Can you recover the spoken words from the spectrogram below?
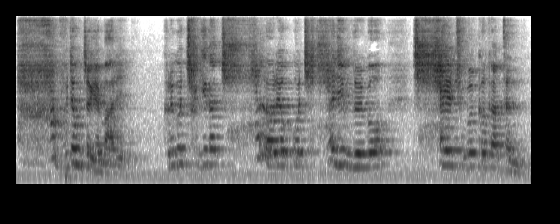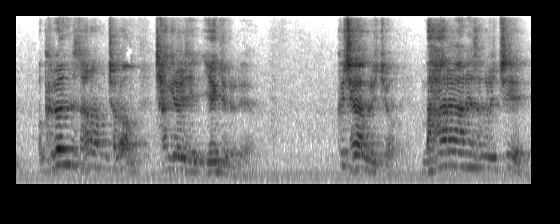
다 부정적인 말이 그리고 자기가 제일 어렵고 제일 힘들고 제일 죽을 것 같은 어, 그런 사람처럼 자기를 얘기를 해요. 그 제가 그랬죠. 말을 안 해서 그렇지,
